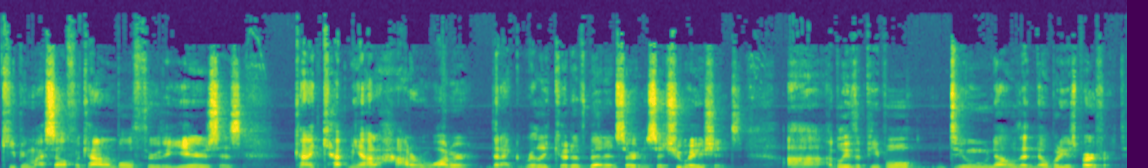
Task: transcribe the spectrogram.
keeping myself accountable through the years has kind of kept me out of hotter water than I really could have been in certain situations. Uh, I believe that people do know that nobody is perfect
